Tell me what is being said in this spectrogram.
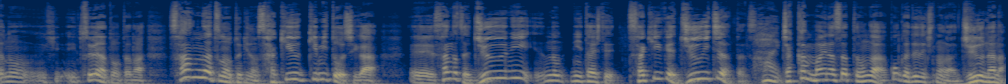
あの、ひ強いなと思ったのは、3月の時の先行き見通しが、えー3月は12のに対して先行きが11だったんです。はい若干マイナスだったのが、今回出てきたのが17。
